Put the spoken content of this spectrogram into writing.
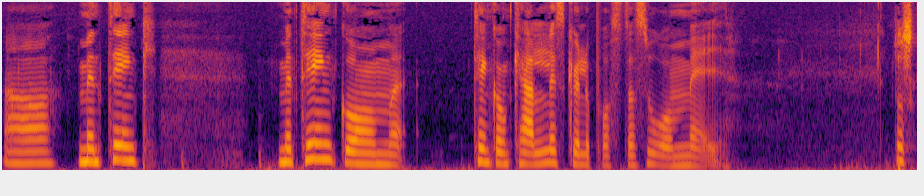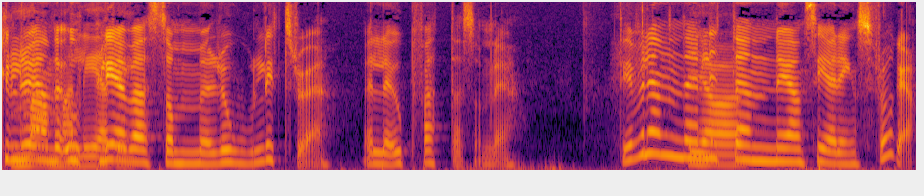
Ja, men tänk, men tänk om, tänk om Kalle skulle posta så om mig. Då skulle det ändå upplevas som roligt tror jag. Eller uppfattas som det. Det är väl en, en Ja. liten nyanseringsfråga.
